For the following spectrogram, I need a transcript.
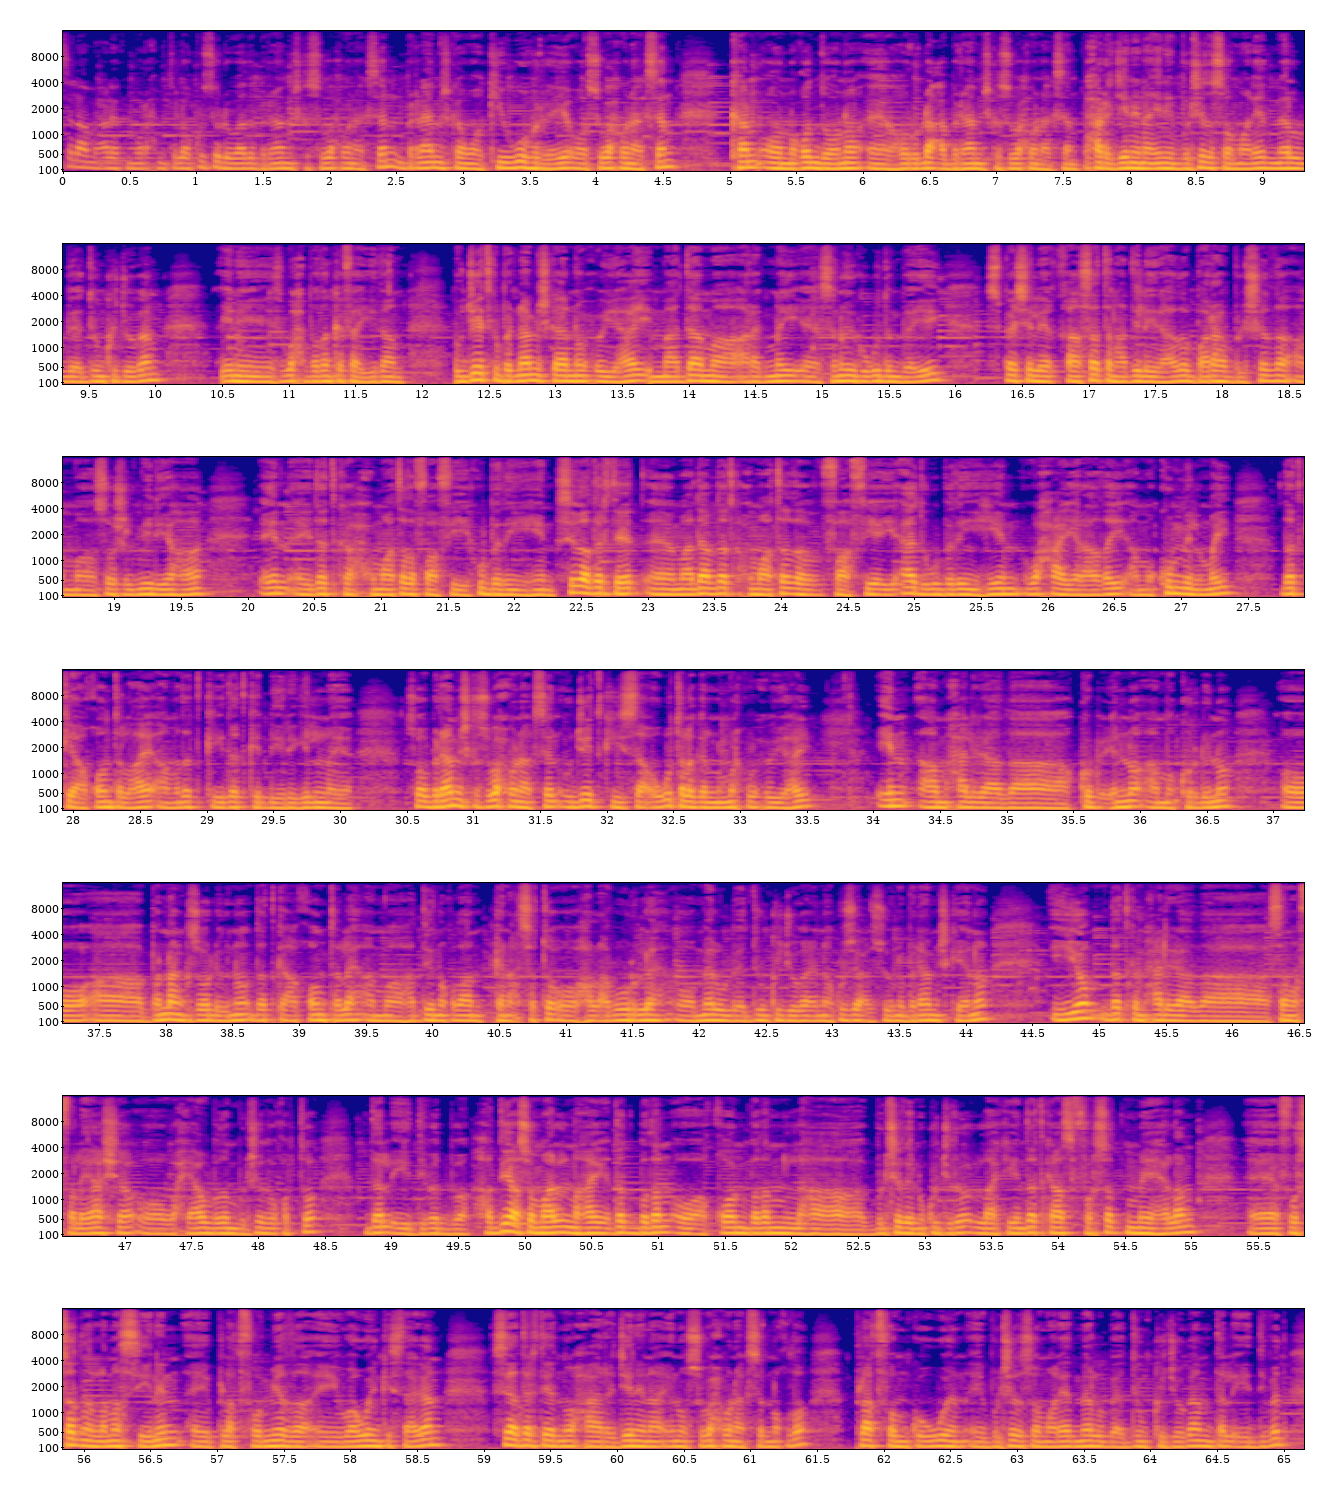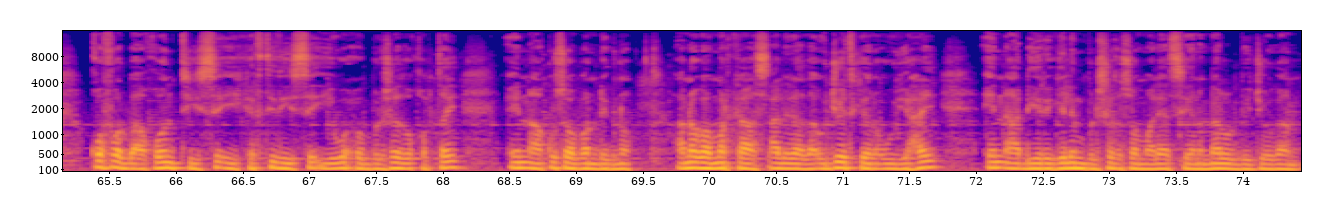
asalaamu calaykum waraxmatullah ku soo dhawaada barnaamijka subax wanaagsan. Barnaamijkan waa kii ugu horreeya oo subax wanaagsan. Kan oo noqon doono horudhaca barnaamijka subax wanaagsan. Waxaan rajeynaynaa inay bulshada soomaaliyeed meel walba adduunka joogaan inay wax badan ka faa'iidaan. Ujeedka barnaamijkan wuxuu yahay maadaama aragnay sanooyinka ugu dambeeyey especially khaasatan haddii la yidhaahdo baraha bulshada ama social mediaha in ay dadka xumaatada faafiya ku badan yihiin. Sidaa darteed maadaama dadka xumaatada faafiya ay aada ugu badan yihiin waxaa yaraaday ama ku milmay dadkii aqoonta lahay ama dadkii dadka dhiirigelinaya. So barnaamijka subax wanaagsan ujeedkiisa ugu talagalno marka wuxuu yahay in maxaa la yidhahdaa kobcino ama kordhino oo banaanka soo dhigno dadka aqoonta leh ama haddii noqdaan ganacsato oo hal abuur leh oo meel walba adduunka joogaan inaan ku soo casuubno barnaamijkeena. Iyo dadka maxaa la yidhahdaa samafalayaasha oo waxyaabo badan bulshada u qabto dal iyo dibadba. Haddii aan soomaali nahay dad badan oo aqoon badan lahaa bulshadeenu ku jiro laakiin dadkaas fursad may helan fursadna lama siinin platformyada ay waaweynka istaagaan. Sidaa darteedna waxaa rajeynaynaa inuu subax wanaagsan noqdo platformka ugu weyn ay bulshada soomaaliyeed meel walba adduunka joogaan dal iyo dibad. Qof walba aqoontiisa iyo kartidiisa iyo wuxuu bulshada u qabtay in aan ku soo bandhigno. Anagoo markaas waxaa ujeedkeena uu yahay in aan dhiirigelin bulshada soomaaliyeed siina meel walba joogaan.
